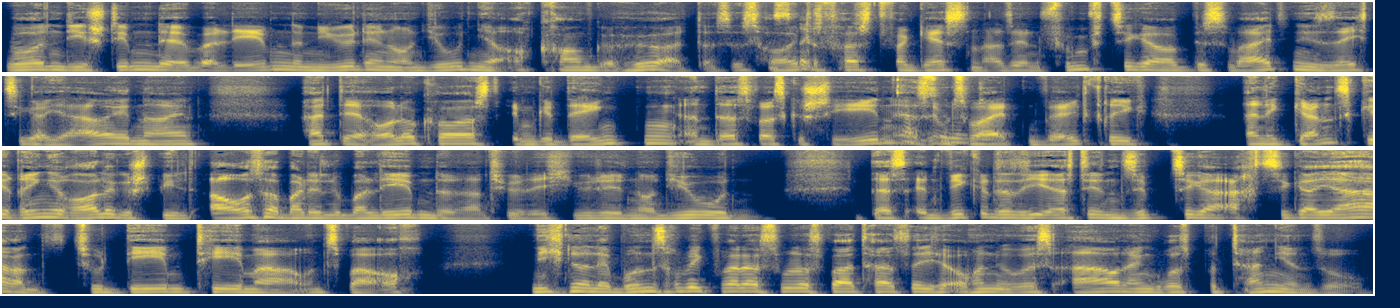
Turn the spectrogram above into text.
wurden die Stimmen der überlebenden Jüdinnen und Juden ja auch kaum gehört. Das ist Das ist heute richtig. fast vergessen. Also in 50er bis weit in die 60er Jahre hinein hat der Holocaust im Gedenken an das, was geschehen ist im Absolut. Zweiten Weltkrieg, eine ganz geringe Rolle gespielt, außer bei den Überlebenden natürlich, Jüdinnen und Juden. Das entwickelte sich erst in den 70er, 80er Jahren zu dem Thema. Und zwar auch nicht nur in der Bundesrepublik war das so, das war tatsächlich auch in den USA und in Großbritannien so.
